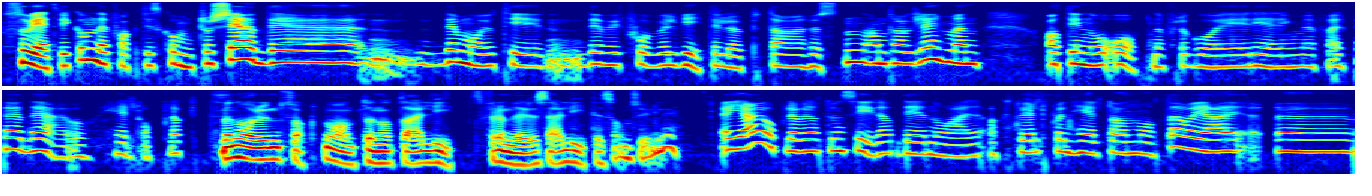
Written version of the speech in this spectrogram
Så vet vi ikke om det faktisk kommer til å skje. Det, det, må jo ti, det vi får vi vel vite i løpet av høsten antagelig. Men at de nå åpner for å gå i regjering med Frp, det er jo helt opplagt. Men har hun sagt noe annet enn at det er lite, fremdeles er lite sannsynlig? Jeg opplever at hun sier at det nå er aktuelt på en helt annen måte. Og jeg øh,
